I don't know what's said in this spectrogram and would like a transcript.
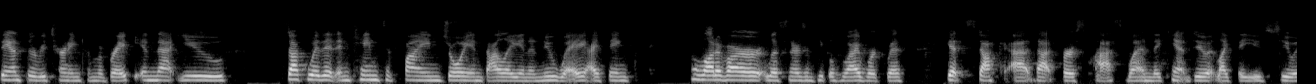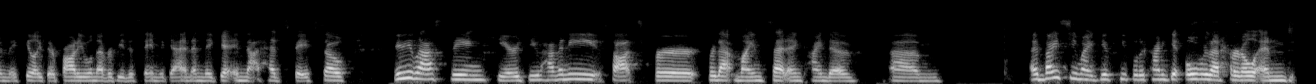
dancer returning from a break in that you stuck with it and came to find joy in ballet in a new way. I think a lot of our listeners and people who I've worked with get stuck at that first class when they can't do it like they used to and they feel like their body will never be the same again and they get in that headspace. So maybe last thing here, do you have any thoughts for for that mindset and kind of um, advice you might give people to kind of get over that hurdle and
